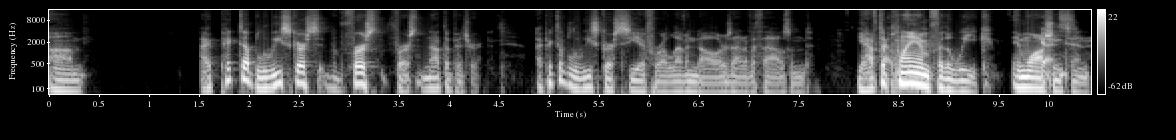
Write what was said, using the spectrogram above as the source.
Um, I picked up Luis Garcia first. First, not the pitcher. I picked up Luis Garcia for eleven dollars out of a thousand. You have to play him for the week in Washington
